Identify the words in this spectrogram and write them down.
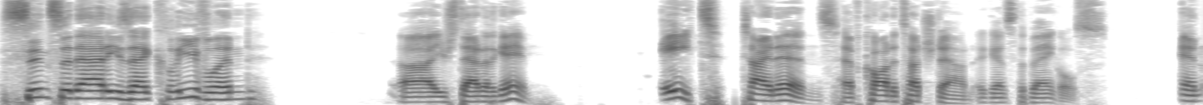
Cincinnati's at Cleveland. Uh, your stat of the game. Eight tight ends have caught a touchdown against the Bengals, and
